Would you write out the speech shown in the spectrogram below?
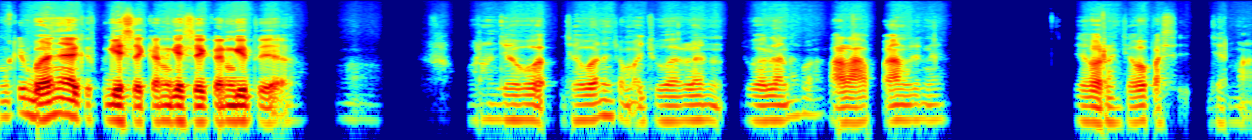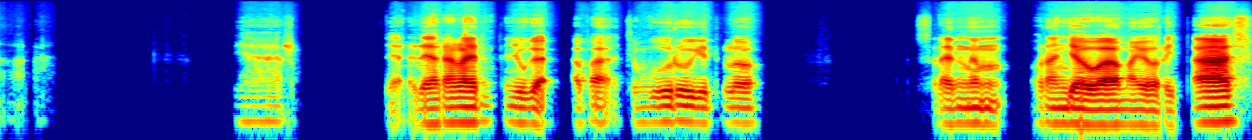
mungkin banyak ya gesekan-gesekan gitu ya Jawa Jawa kan cuma jualan jualan apa? Lalapan ini. Ya orang Jawa pasti jangan marah biar daerah-daerah lain juga apa cemburu gitu loh. Selain orang Jawa mayoritas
